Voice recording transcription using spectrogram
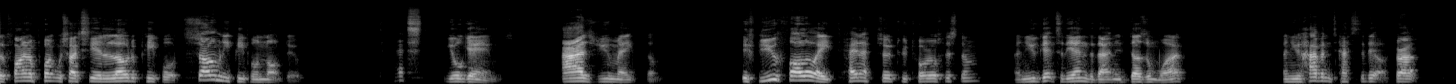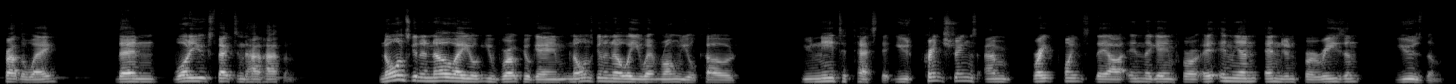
The final point, which I see a load of people, so many people not do. Test your games as you make them. If you follow a 10 episode tutorial system and you get to the end of that and it doesn't work, and you haven't tested it throughout throughout the way, then what are you expecting to have happen? No one's going to know where you, you broke your game. No one's going to know where you went wrong with your code. You need to test it. Use print strings and breakpoints. They are in the game for in the engine for a reason. Use them.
